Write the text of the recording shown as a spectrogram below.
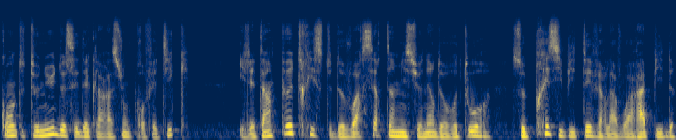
Compte tenu de ces déclarations prophétiques, il est un peu triste de voir certains missionnaires de retour se précipiter vers la voie rapide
